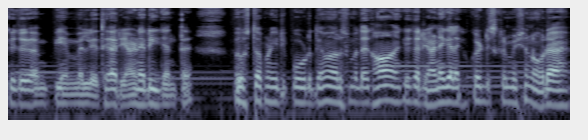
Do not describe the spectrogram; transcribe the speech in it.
के जो एम पी एम एल ए थे, हरियाणा रीजन थे, वे उस पर अपनी रिपोर्ट दें और उसमें देखा हाँ कि हरियाणा के इलाके का डिस्क्रिमिनेशन हो रहा है।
